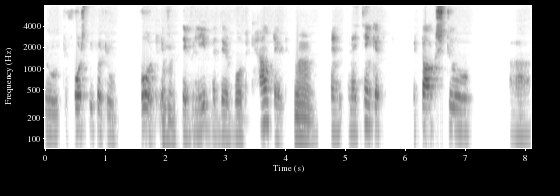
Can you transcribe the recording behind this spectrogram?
to, to force people to vote if Mhm. they believe that their vote counted, mm, and and I think it it talks to uh,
